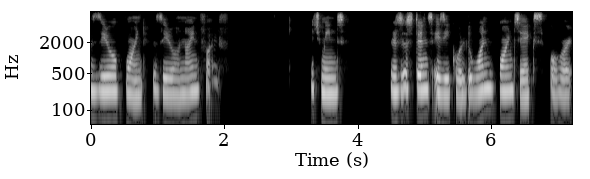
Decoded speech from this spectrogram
0.095 which means resistance is equal to 1.6 over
